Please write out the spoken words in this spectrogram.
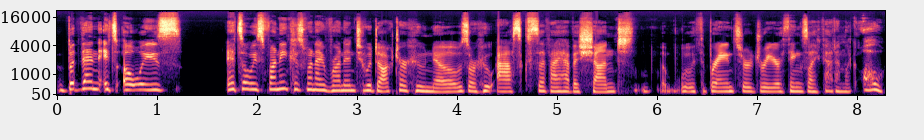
but then it's always, it's always funny because when I run into a doctor who knows or who asks if I have a shunt with brain surgery or things like that, I'm like, oh,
